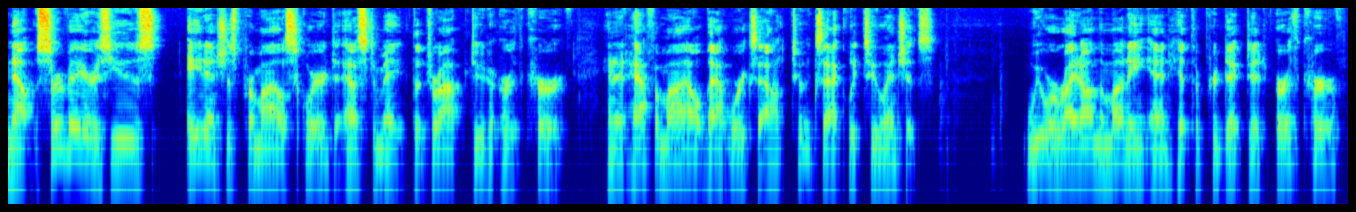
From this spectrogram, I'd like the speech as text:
Now, surveyors use 8 inches per mile squared to estimate the drop due to Earth curve. And at half a mile, that works out to exactly 2 inches. We were right on the money and hit the predicted Earth curve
